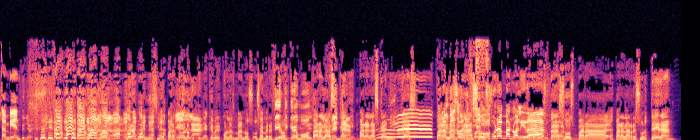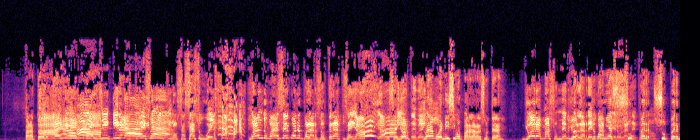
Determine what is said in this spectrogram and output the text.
También. Señor, yo era buenísimo para todo lo que tenía que ver con las manos. O sea, me refiero te creemos. para las cani- para las canicas, para Pura, los tazos, pura para manualidad. los tazos, para para la resortera, para todo lo que ¡Ay, Ay, no! chiquita, Mira, tú eres un mentirosazazo, güey. ¿Cuándo va a ser bueno para la resortera? Tú ahí, ¡ay, ay! Señor, te yo era buenísimo para la resortera. Yo era más o menos Yo, para la te- yo recua, tenía pero la súper, no. súper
